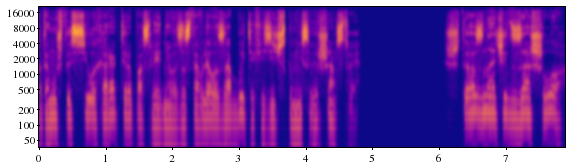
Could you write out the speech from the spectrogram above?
потому что сила характера последнего заставляла забыть о физическом несовершенстве. «Что значит «зашло»?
